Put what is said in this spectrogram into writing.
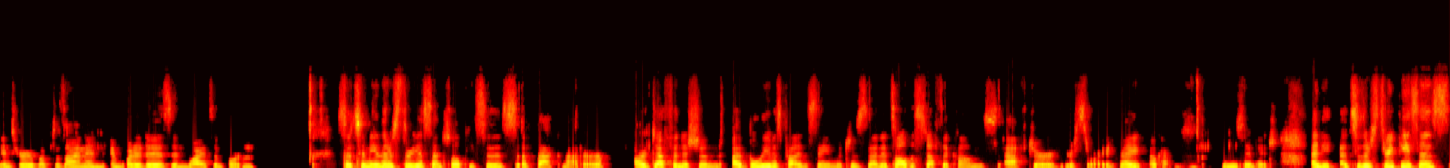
interior book design and, and what it is and why it's important? So to me, there's three essential pieces of back matter. our definition, I believe, is probably the same, which is that it's all the stuff that comes after your story, right? Okay, mm-hmm. on the same page. And so there's three pieces,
